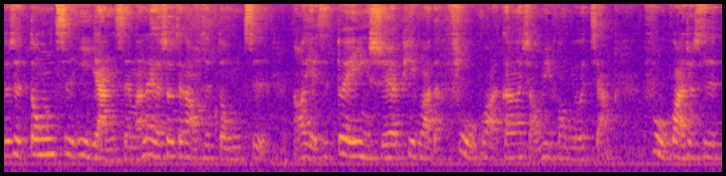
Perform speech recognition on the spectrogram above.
就是冬至一阳生嘛，那个时候正好是冬至，然后也是对应十二辟卦的复卦。刚刚小蜜蜂有讲，复卦就是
